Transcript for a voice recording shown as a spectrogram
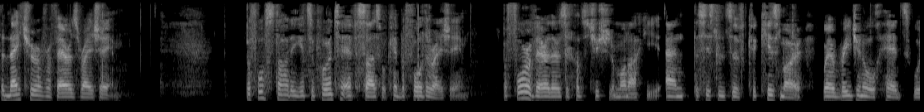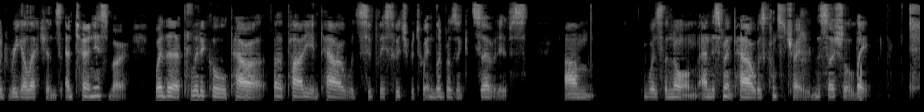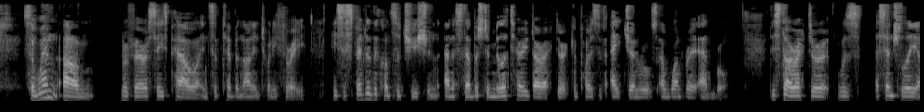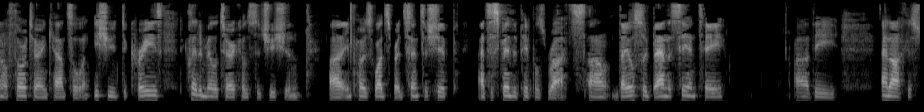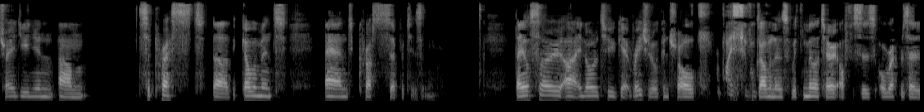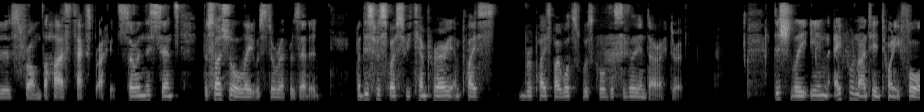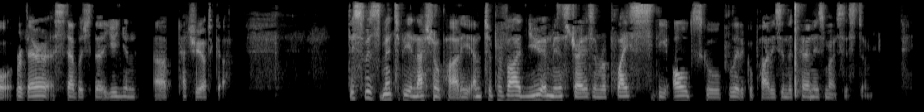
The nature of Rivera's regime. Before starting, it's important to emphasize what came before the regime. Before Rivera, there was a constitutional monarchy and the systems of caciquismo, where regional heads would rig elections, and turnismo, where the political power uh, party in power would simply switch between liberals and conservatives, um, was the norm, and this meant power was concentrated in the social elite. So when um, Rivera seized power in September 1923, he suspended the constitution and established a military directorate composed of eight generals and one rear admiral. This directorate was essentially an authoritarian council and issued decrees, declared a military constitution, uh, imposed widespread censorship, and suspended people's rights. Uh, they also banned the CNT, uh, the anarchist trade union, um, suppressed uh, the government and crushed separatism. They also, uh, in order to get regional control, replaced civil governors with military officers or representatives from the highest tax brackets. So in this sense, the social elite was still represented. But this was supposed to be temporary and placed, replaced by what was called the civilian directorate. Additionally, in April 1924, Rivera established the Union uh, Patriotica, this was meant to be a national party and to provide new administrators and replace the old school political parties in the Turnismo system.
